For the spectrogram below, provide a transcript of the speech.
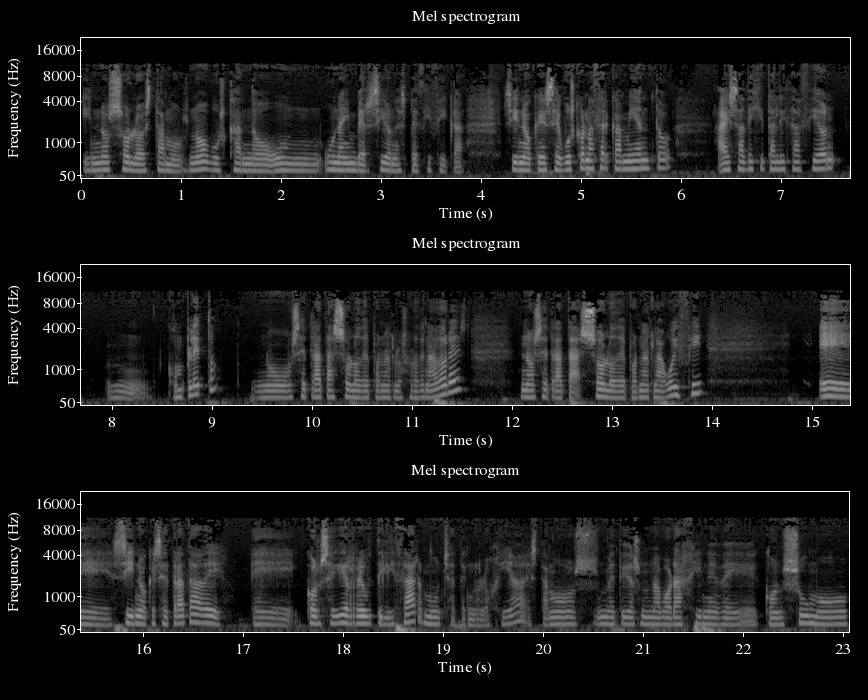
y no solo estamos ¿no? buscando un, una inversión específica, sino que se busca un acercamiento a esa digitalización mmm, completo. No se trata solo de poner los ordenadores, no se trata solo de poner la wifi, eh, sino que se trata de eh, conseguir reutilizar mucha tecnología. Estamos metidos en una vorágine de consumo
